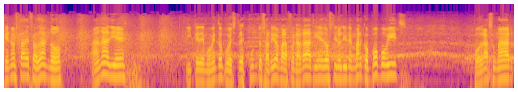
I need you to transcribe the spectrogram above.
que no está defraudando a nadie y que de momento pues tres puntos arriba para Fuenlabrada, tiene dos tiros libres Marco Popovic, podrá sumar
